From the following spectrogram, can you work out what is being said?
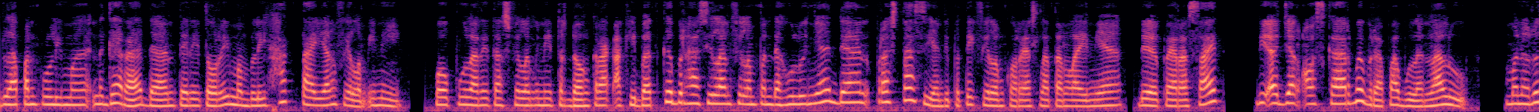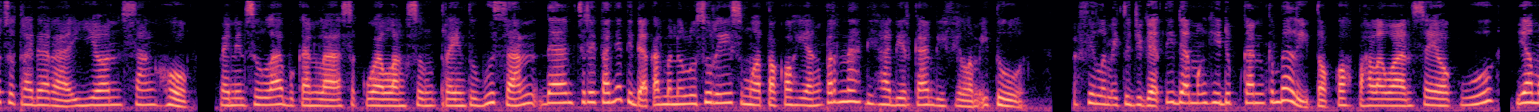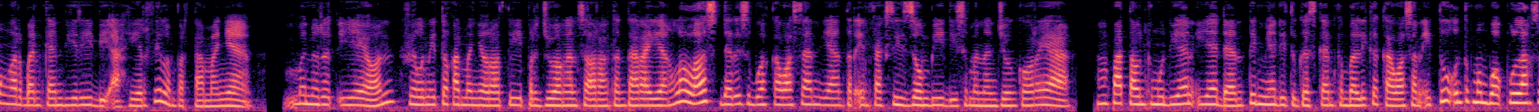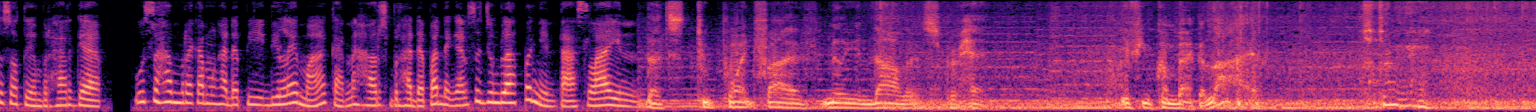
negara dan teritori membeli hak tayang film ini. Popularitas film ini terdongkrak akibat keberhasilan film pendahulunya dan prestasi yang dipetik film Korea Selatan lainnya, The Parasite, di ajang Oscar beberapa bulan lalu. Menurut sutradara Yeon Sang-ho, Peninsula bukanlah sequel langsung Train to Busan dan ceritanya tidak akan menelusuri semua tokoh yang pernah dihadirkan di film itu. Film itu juga tidak menghidupkan kembali tokoh pahlawan Seok Woo yang mengorbankan diri di akhir film pertamanya. Menurut Yeon, film itu akan menyoroti perjuangan seorang tentara yang lolos dari sebuah kawasan yang terinfeksi zombie di semenanjung Korea. Empat tahun kemudian, ia dan timnya ditugaskan kembali ke kawasan itu untuk membawa pulang sesuatu yang berharga usaha mereka menghadapi dilema karena harus berhadapan dengan sejumlah penyintas lain. That's 2.5 million dollars per head. If you come back alive.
